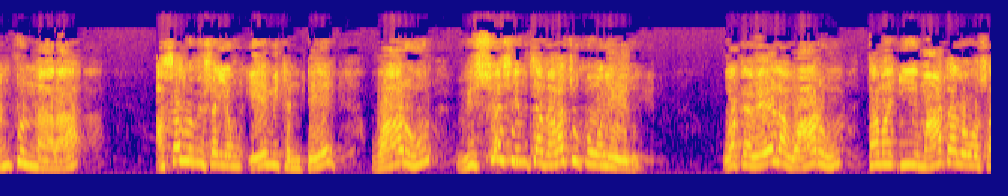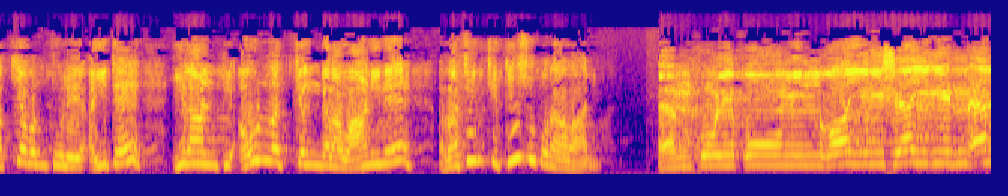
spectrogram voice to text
అంటున్నారా అసలు విషయం ఏమిటంటే వారు విశ్వసించదలచుకోలేదు ఒకవేళ వారు తమ ఈ మాటలో సత్యవంతులే అయితే ఇలాంటి ఔన్నత్యం గల వాణినే రచించి తీసుకురావాలి أم خلقوا من غير شيء أم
